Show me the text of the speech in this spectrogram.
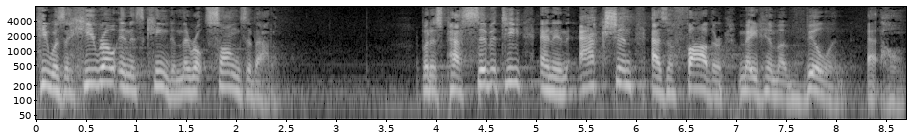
He was a hero in his kingdom. They wrote songs about him. But his passivity and inaction as a father made him a villain at home.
